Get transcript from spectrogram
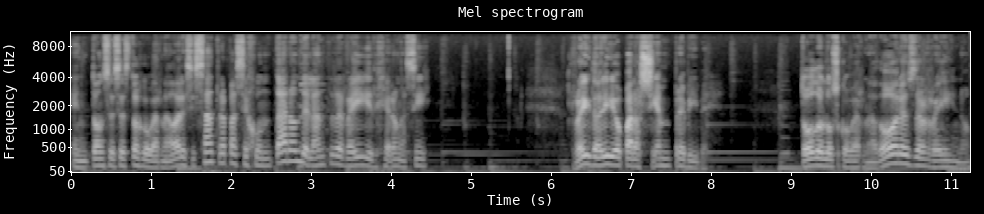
Entonces estos gobernadores y sátrapas se juntaron delante del rey y dijeron así, Rey Darío para siempre vive. Todos los gobernadores del reino,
